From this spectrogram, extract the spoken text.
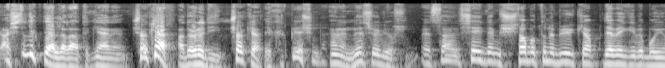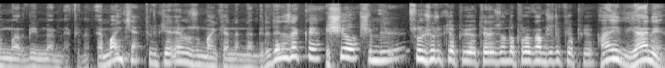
yaşlılık derler artık yani. Çöker. Hadi öyle diyeyim. Çöker. E 41 yaşında. Hani ne söylüyorsun? E sen şey demiş tabutunu büyük yap deve gibi boyun var bilmem ne filan. E manken. Türkiye'nin en uzun mankenlerinden biri Deniz Akkaya. İşi o. Şimdi sunuculuk yapıyor, televizyonda programcılık yapıyor. Hayır yani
